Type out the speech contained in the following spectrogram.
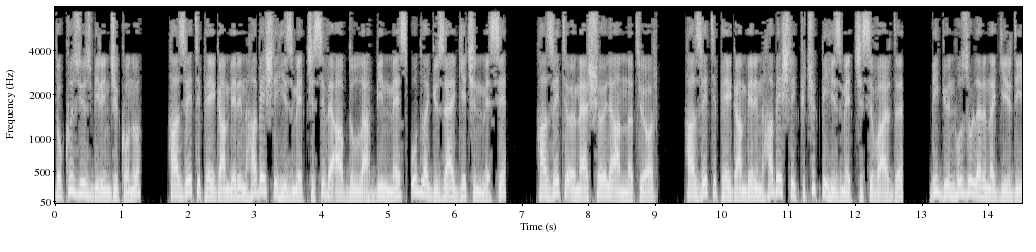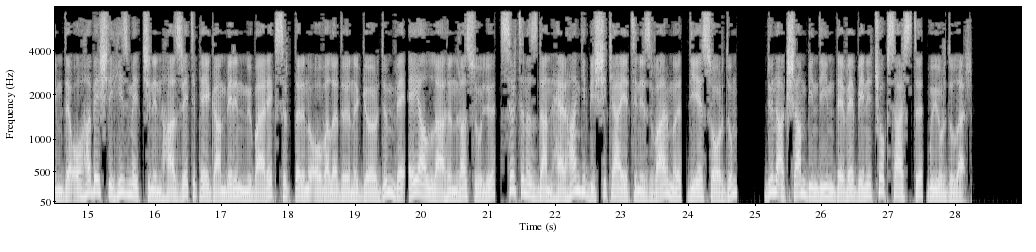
901. konu, Hazreti Peygamber'in Habeşli hizmetçisi ve Abdullah bin Mes'ud'la güzel geçinmesi, Hazreti Ömer şöyle anlatıyor, Hazreti Peygamber'in Habeşli küçük bir hizmetçisi vardı, bir gün huzurlarına girdiğimde o Habeşli hizmetçinin Hazreti Peygamber'in mübarek sırtlarını ovaladığını gördüm ve, ey Allah'ın Resulü, sırtınızdan herhangi bir şikayetiniz var mı, diye sordum, dün akşam bindiğim deve beni çok sarstı, buyurdular.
